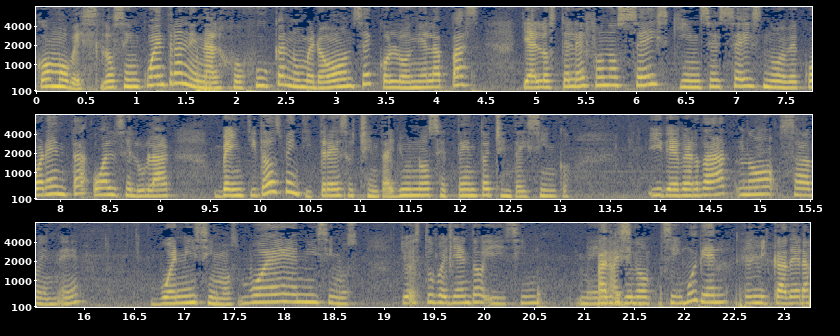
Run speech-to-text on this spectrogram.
¿Cómo ves? Los encuentran en Aljojuca número 11, Colonia La Paz, y a los teléfonos 615-6940 o al celular 2223-81-70-85. Y de verdad no saben, ¿eh? Buenísimos, buenísimos. Yo estuve yendo y sí me Padrísimo. ayudó, sí, Muy bien, en mi cadera.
